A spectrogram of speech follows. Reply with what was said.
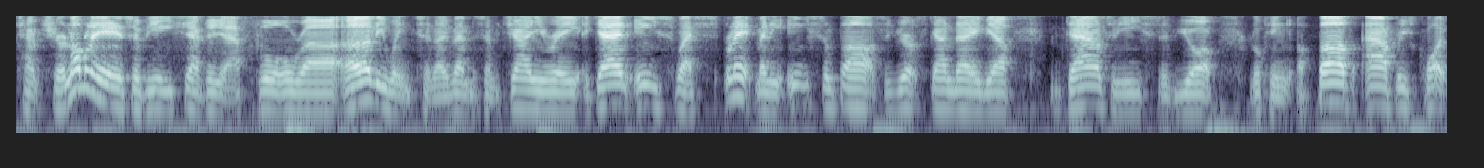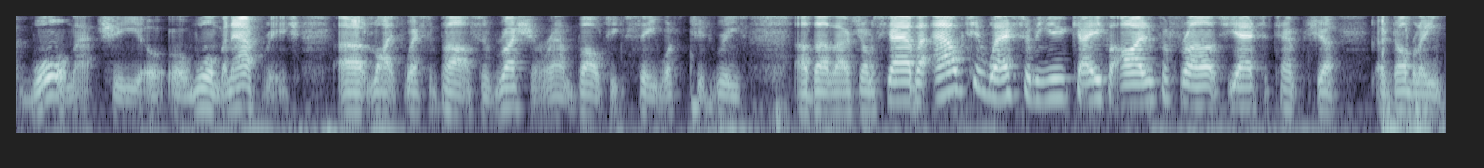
Temperature anomalies of the ECMWF for uh, early winter, November, December, January. Again, east-west split, many eastern parts of Europe, Scandinavia, down to the east of Europe, looking above average, quite warm actually, or, or warm and average, uh, like western parts of Russia around Baltic Sea, 1 to 2 degrees above average on scale. But out in west of the UK, for Ireland, for France, yes, the temperature anomaly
